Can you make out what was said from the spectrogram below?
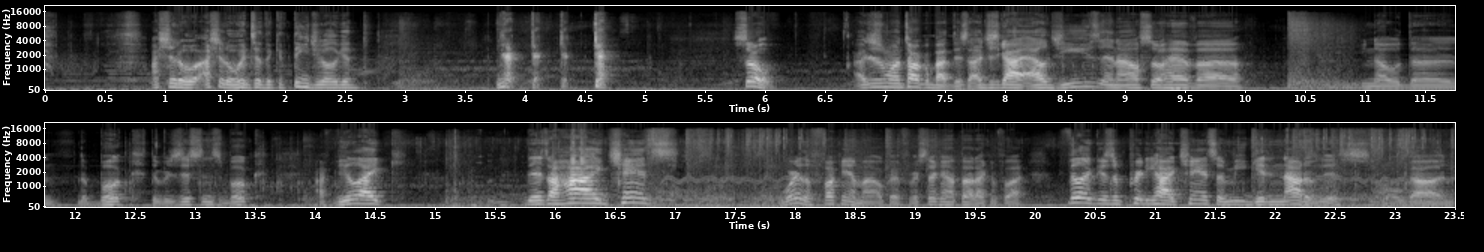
I should have I should have went to the cathedral again. So, I just want to talk about this. I just got Algiz, and I also have, uh, you know, the the book, the Resistance book. I feel like there's a high chance. Where the fuck am I? Okay, for a second I thought I can fly. I feel like there's a pretty high chance of me getting out of this. Oh god.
